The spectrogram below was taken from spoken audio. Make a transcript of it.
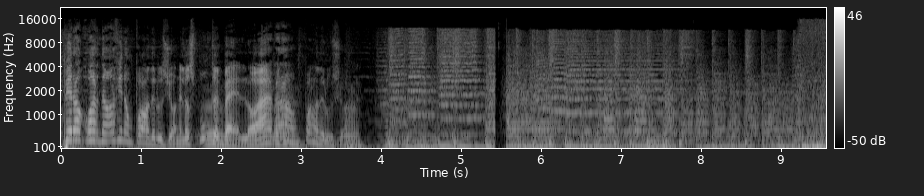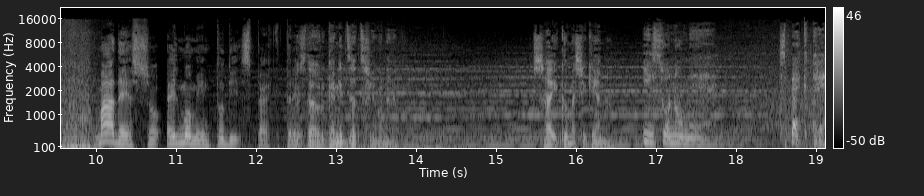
Però guarda, alla fine è un po' una delusione. Lo spunto Eh. è bello, eh? Però Eh. è un po' una delusione. Ma adesso è il momento di Spectre. Questa organizzazione. Sai come si chiama? Il suo nome è Spectre.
